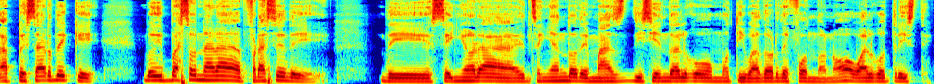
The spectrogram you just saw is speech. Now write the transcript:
a pesar de que va a sonar a frase de, de señora enseñando de más, diciendo algo motivador de fondo, ¿no? O algo triste.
